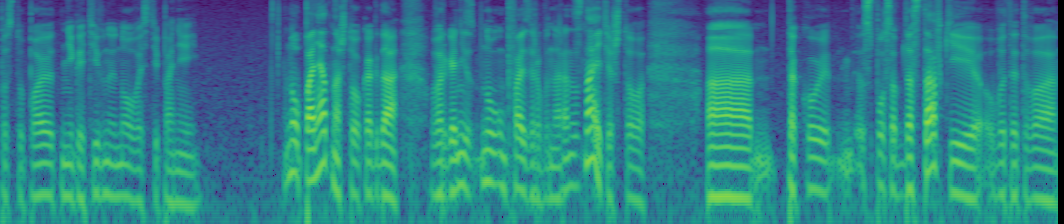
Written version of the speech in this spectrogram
поступают негативные новости по ней. Ну, понятно, что когда в организм... Ну, у Pfizer вы, наверное, знаете, что такой способ доставки вот этого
